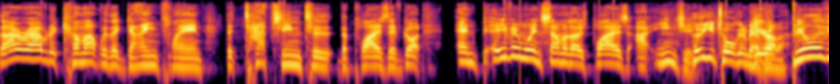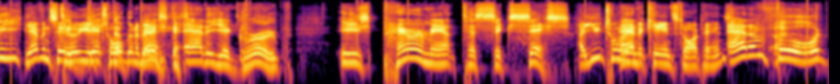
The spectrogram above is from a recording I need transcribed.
they're able to come up with a game plan that taps into the players they've got. And even when some of those players are injured, Who are you talking about, your brother? ability You haven't said who you're get talking the about best out of your group is paramount to success. Are you talking And- under Cairns hands? Adam Forde,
